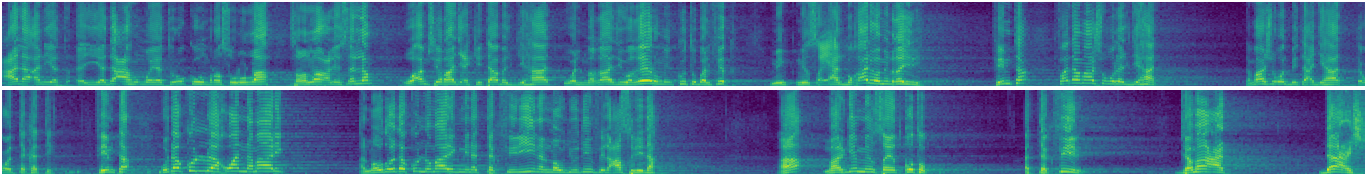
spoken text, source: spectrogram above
على أن يدعهم ويتركهم رسول الله صلى الله عليه وسلم. وأمشي راجع كتاب الجهاد والمغازي وغيره من كتب الفقه من, من صحيح البخاري ومن غيره. فهمت؟ فده ما شغل الجهاد. ده ما شغل بتاع جهاد تقعد تكتل فهمت؟ وده كله يا أخواننا مارق. الموضوع ده كله مارق من التكفيريين الموجودين في العصر ده. ها؟ مارقين من سيد قطب. التكفير. جماعة داعش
